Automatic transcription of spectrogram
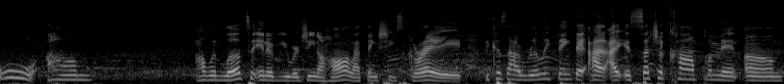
Oh, um, I would love to interview Regina Hall. I think she's great because I really think that I, I, it's such a compliment. Um,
